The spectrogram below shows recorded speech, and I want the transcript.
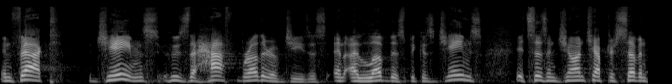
In fact, James, who's the half brother of Jesus, and I love this because James, it says in John chapter 7,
